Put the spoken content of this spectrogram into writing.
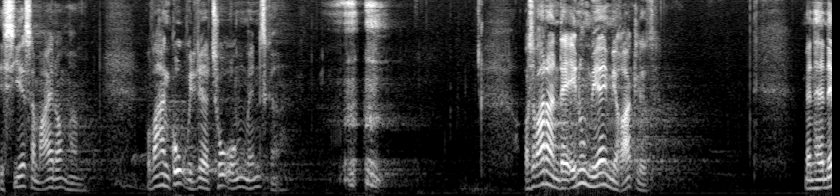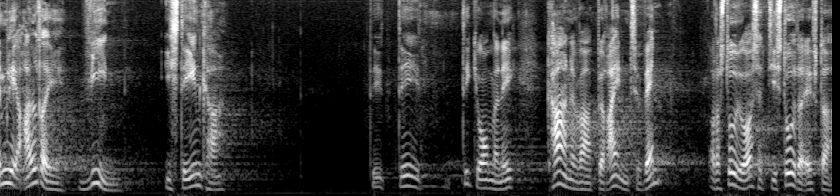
Det siger så meget om ham. Hvor var han god ved de der to unge mennesker? Og så var der endda endnu mere i miraklet. Man havde nemlig aldrig vin i stenkar. Det, det, det gjorde man ikke. Karne var beregnet til vand, og der stod jo også, at de stod der efter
